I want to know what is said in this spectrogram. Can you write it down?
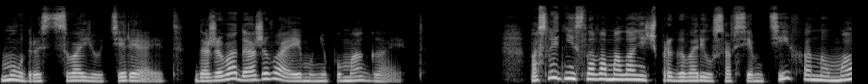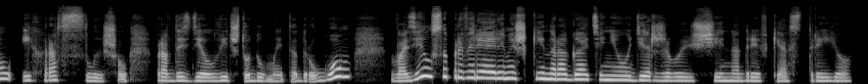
Мудрость свою теряет. Даже вода живая ему не помогает. Последние слова Маланич проговорил совсем тихо, но Мал их расслышал. Правда, сделал вид, что думает о другом, возился, проверяя ремешки на рогатине, удерживающие на древке острие.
